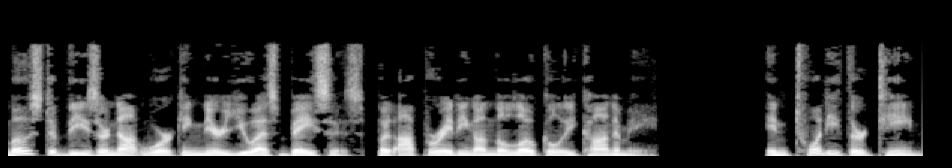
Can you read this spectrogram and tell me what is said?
Most of these are not working near U.S. bases, but operating on the local economy. In 2013,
